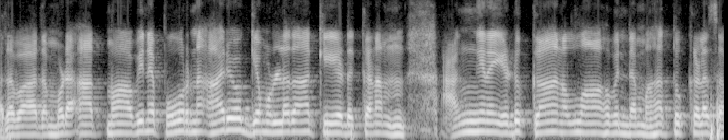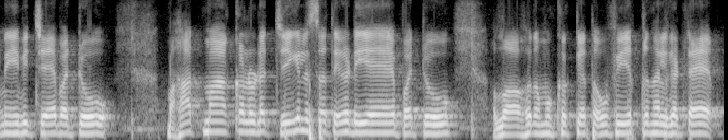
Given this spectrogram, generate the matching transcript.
അഥവാ നമ്മുടെ ആത്മാവിനെ പൂർണ ആരോഗ്യമുള്ളതാക്കി എടുക്കണം. അങ്ങനെ എടുക്കാൻ അള്ളാഹുവിന്റെ മഹത്തുക്കളെ സമീപിച്ചേ പറ്റൂ. മഹാത്മാക്കളുടെ ചികിത്സ തേടിയേ പറ്റൂ. അള്ളാഹു നമുക്കൊക്കെ തൗഫീഖ് നൽകട്ടെ.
